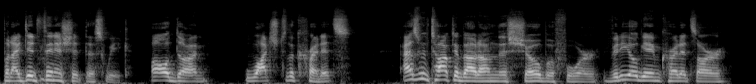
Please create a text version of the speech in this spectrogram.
But I did finish it this week. All done. Watched the credits. As we've talked about on this show before, video game credits are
